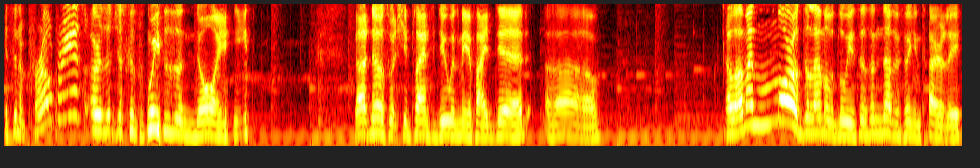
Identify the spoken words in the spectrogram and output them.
it's inappropriate, or is it just because Louisa's annoying? God knows what she'd plan to do with me if I did. Oh. Oh, well, my moral dilemma with Louisa is another thing entirely.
